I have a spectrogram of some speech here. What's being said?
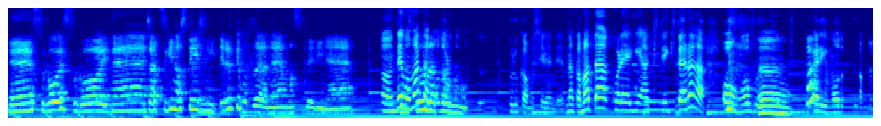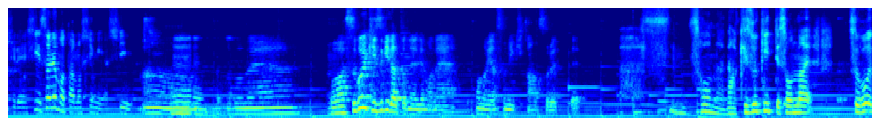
えー、すごいすごいね。じゃあ次のステージに行ってるってことだよね。もうすでにね。うん、でもまた戻るそうだと思う。来るかもしれんで。なんかまたこれに飽きてきたらオンオフうしんっかり戻るかもしれんしそれも楽しみやし、うん、うんなるほどね。うん。わあすごい気づきだったねでもね。この休み期間それって。あそうなんやな。気づきってそんなすごい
